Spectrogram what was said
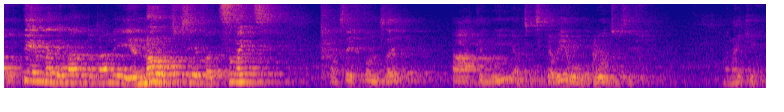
voatenin'Andriamanitra hatrany hoe ianao ry Josefa tsy maintsy, tamin'izay fotoana izay, tahaky ny antsointsika hoe robot Josefa. Manaiky e!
